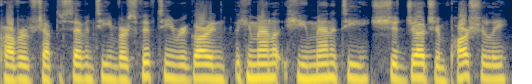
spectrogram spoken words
Proverbs chapter 17, verse 15 regarding humanity should judge impartially.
